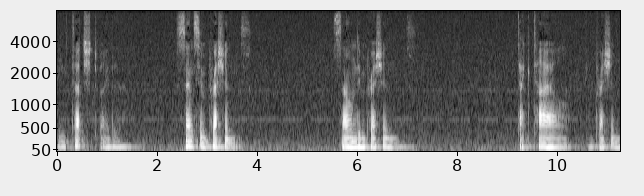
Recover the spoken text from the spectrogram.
being touched by the sense impressions, sound impressions, tactile impressions.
